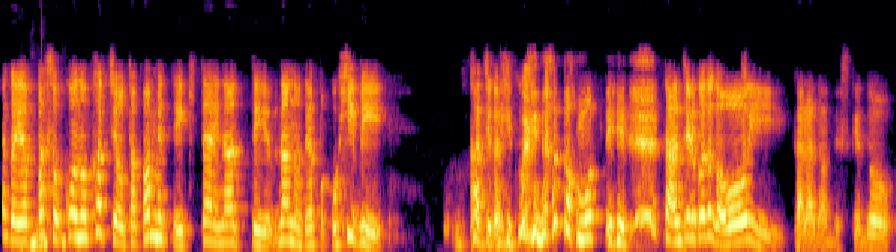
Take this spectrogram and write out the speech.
なんかやっぱそこの価値を高めていきたいなっていう、なのでやっぱこう日々価値が低いなと思って感じることが多いからなんですけど、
